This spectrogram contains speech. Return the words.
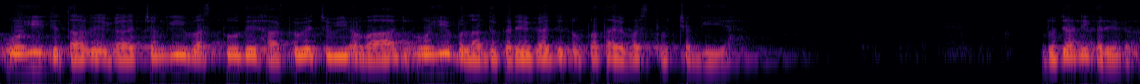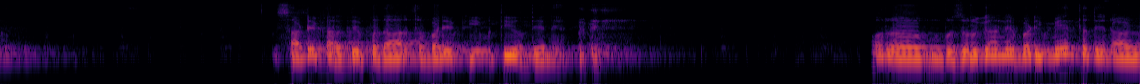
ਉਹੀ ਜਿਤਾਵੇਗਾ, ਚੰਗੀ ਵਸਤੂ ਦੇ ਹੱਕ ਵਿੱਚ ਵੀ ਆਵਾਜ਼ ਉਹੀ ਬੁਲੰਦ ਕਰੇਗਾ, ਜਿਹਨੂੰ ਪਤਾ ਹੈ ਵਸਤੂ ਚੰਗੀ ਹੈ। ਦੂਜਾ ਨਹੀਂ ਕਰੇਗਾ। ਸਾਡੇ ਘਰ ਦੇ ਪਦਾਰਥ ਬੜੇ ਕੀਮਤੀ ਹੁੰਦੇ ਨੇ। ਔਰ ਬਜ਼ੁਰਗਾਂ ਨੇ ਬੜੀ ਮਿਹਨਤ ਦੇ ਨਾਲ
